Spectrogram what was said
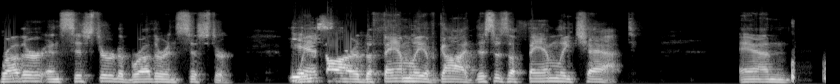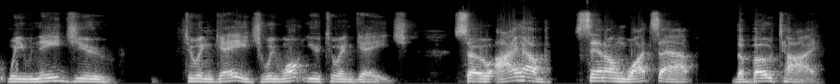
brother and sister to brother and sister. Yes. We are the family of God. This is a family chat. And we need you to engage. We want you to engage. So I have sent on WhatsApp the bow tie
